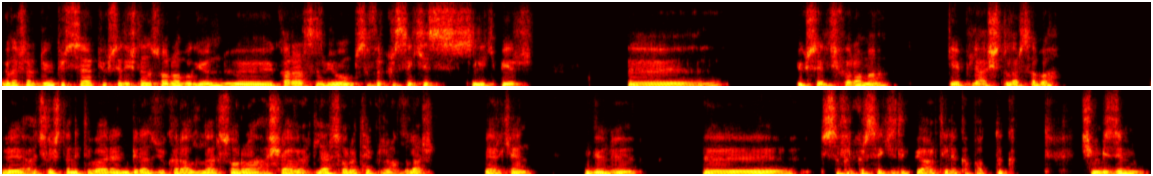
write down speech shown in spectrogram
Arkadaşlar dünkü sert yükselişten sonra bugün e, kararsız bir mum. 0.48'lik bir e, yükseliş var ama gap'li açtılar sabah. Ve açılıştan itibaren biraz yukarı aldılar. Sonra aşağı verdiler. Sonra tekrar aldılar. Derken günü e, 0.48'lik bir artıyla kapattık. Şimdi bizim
